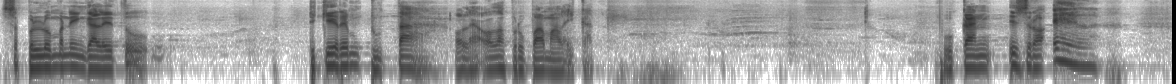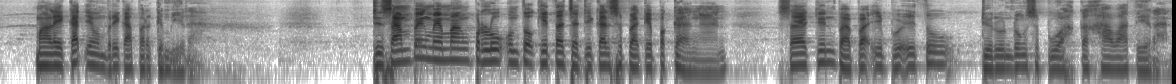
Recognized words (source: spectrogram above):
Sebelum meninggal itu dikirim duta oleh Allah berupa malaikat. bukan Israel. Malaikat yang memberi kabar gembira. Di samping memang perlu untuk kita jadikan sebagai pegangan, saya yakin Bapak Ibu itu dirundung sebuah kekhawatiran.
